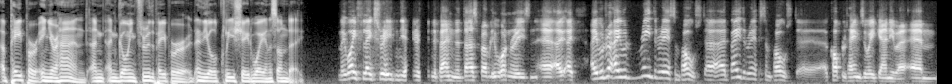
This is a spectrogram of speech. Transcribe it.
a paper in your hand and, and going through the paper in the old cliched way on a Sunday? My wife likes reading the Irish Independent. That's probably one reason. Uh, I, I I would I would read the Racing Post. Uh, I'd buy the Racing Post uh, a couple of times a week anyway. Um,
